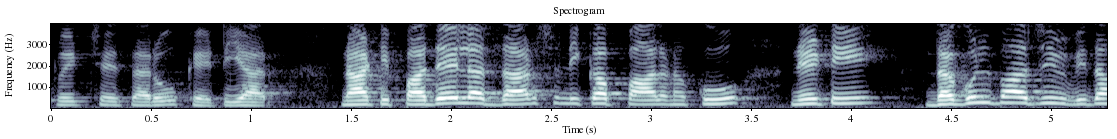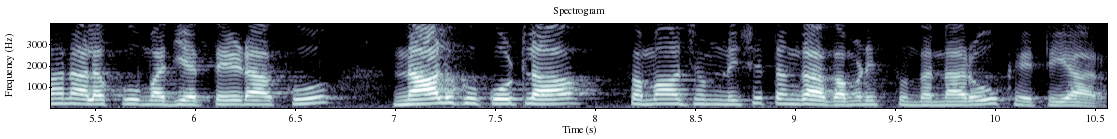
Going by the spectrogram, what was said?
ట్వీట్ చేశారు కేటీఆర్. నాటి పదేళ్ళ దార్శనిక పాలనకు నేటి దగుల్బాజీ విధానాలకు మధ్య తేడాకు నాలుగు కోట్ల సమాజం నిశితంగా గమనిస్తుందన్నారు కేటీఆర్.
